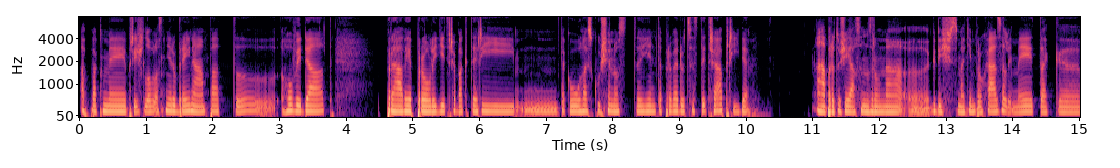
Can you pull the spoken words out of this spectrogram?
a pak mi přišlo vlastně dobrý nápad eh, ho vydat právě pro lidi třeba, kteří mm, takovouhle zkušenost jim teprve do cesty třeba přijde. A protože já jsem zrovna, eh, když jsme tím procházeli my, tak eh,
